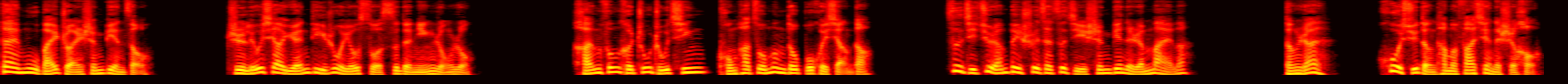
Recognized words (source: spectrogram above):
戴沐白转身便走，只留下原地若有所思的宁荣荣。韩风和朱竹清恐怕做梦都不会想到。自己居然被睡在自己身边的人卖了，当然，或许等他们发现的时候，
